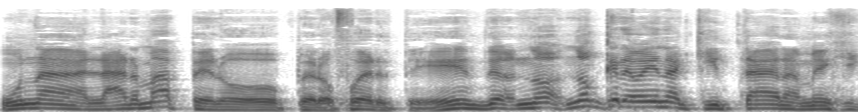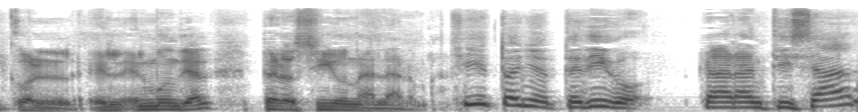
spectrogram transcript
una alarma, pero, pero fuerte. ¿eh? No, no que le vayan a quitar a México el, el- el Mundial, pero sí una alarma. Sí, Toño, te digo, garantizar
